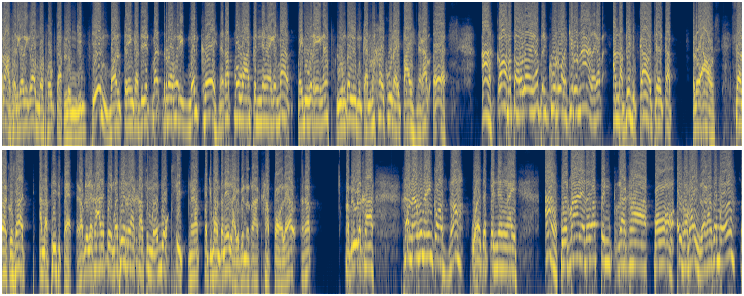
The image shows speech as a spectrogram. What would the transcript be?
ราบสวัสดีครับนนี้ก็มาพบกับลุงยิ้มจิ้มบอลเตงกับทีเด็ดมัดรวมกันอีกเหมือนเคยนะครับเมื่อวานเป็นยังไงกันบ้าง ไปดูกันเองนะ ลุงก็ลืมเหมือนกันว่าให้คู่ไหนไปนะครับ เออ อะก็มาต่อเลยครับเป็นคู่ระหว่างกิโรนานะครับ อันดับที่สิบเก้าเจอกับเรอัลซาราโกซาอันดับที่สิบแปดนะครับโดยราคาเปิดมาที่ราคาเสมอบวกสิบนะครับปัจจุบันตอนนี้ไหลไปเป็นราคาปอแล้วนะครับมาไปดูราคาค่าน้ำข้างในก่อนเนาะว่าจะเป็นยังไง อะเปิดมาเนี่ยนะครับ เป็นราคาปอ เอ้ยขอไปราคาเสมอ ไหล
